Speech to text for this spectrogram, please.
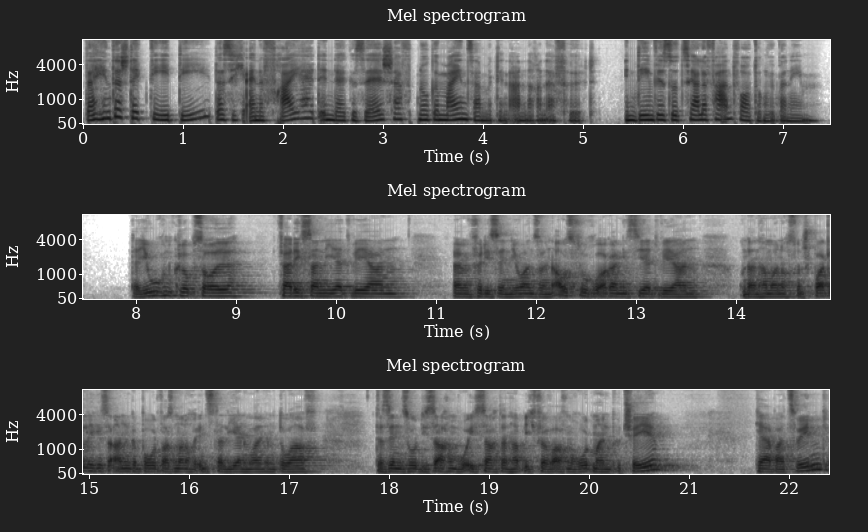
Dahinter steckt die Idee, dass sich eine Freiheit in der Gesellschaft nur gemeinsam mit den anderen erfüllt, indem wir soziale Verantwortung übernehmen. Der Jugendclub soll fertig saniert werden, ähm, für die Senioren sollen Ausflüge organisiert werden und dann haben wir noch so ein sportliches Angebot, was wir noch installieren wollen im Dorf. Das sind so die Sachen, wo ich sage, dann habe ich für Waffenrot mein Budget. Kerberzwind,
